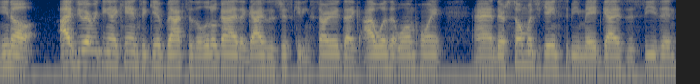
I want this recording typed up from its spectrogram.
you know I do everything I can to give back to the little guy, the guy who's just getting started, like I was at one point. And there's so much gains to be made, guys, this season.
